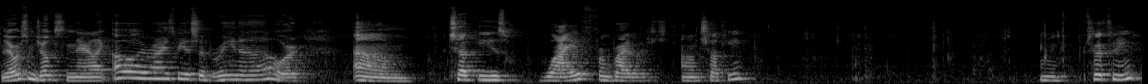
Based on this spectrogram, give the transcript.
There were some jokes in there like, oh, it reminds me of Sabrina or um, Chucky's wife from Bride of um, Chucky. Tiffany.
